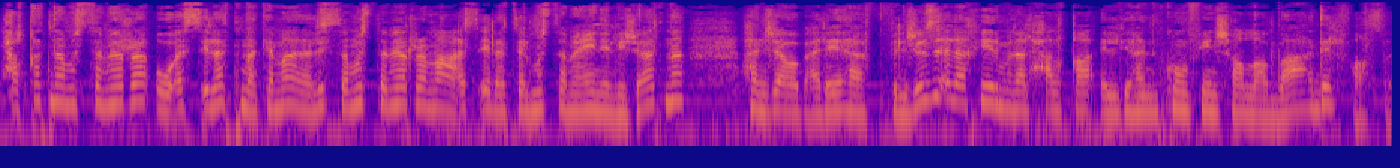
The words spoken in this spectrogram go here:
حلقتنا مستمرة وأسئلتنا كمان لسه مستمرة مع أسئلة المستمعين اللي جاتنا. هنجاوب عليها في الجزء الأخير من الحلقة اللي هنكون فيه إن شاء الله بعد الفاصل.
